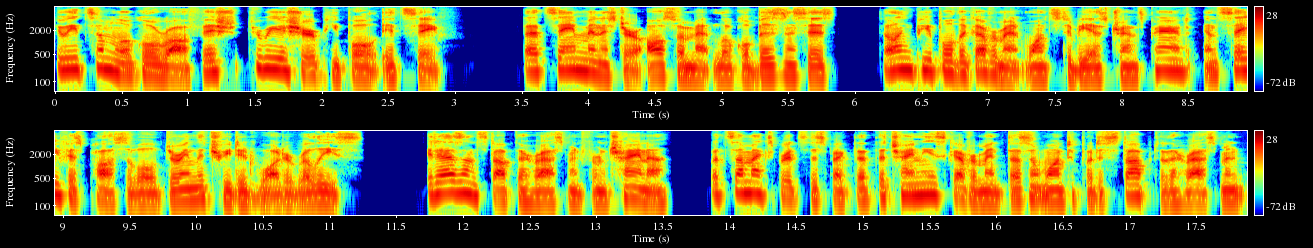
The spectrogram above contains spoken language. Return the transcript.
to eat some local raw fish to reassure people it's safe. That same minister also met local businesses, telling people the government wants to be as transparent and safe as possible during the treated water release. It hasn't stopped the harassment from China, but some experts suspect that the Chinese government doesn't want to put a stop to the harassment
